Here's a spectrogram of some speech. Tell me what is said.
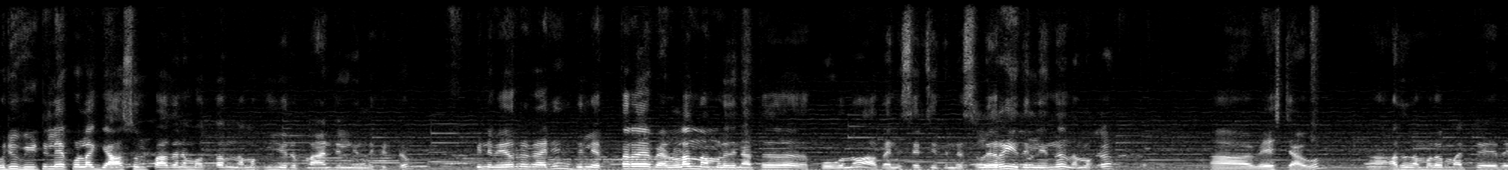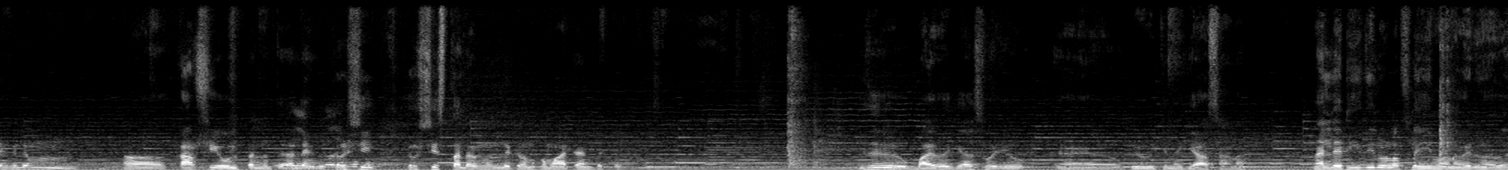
ഒരു വീട്ടിലേക്കുള്ള ഗ്യാസ് ഉൽപാദനം മൊത്തം നമുക്ക് ഈ ഒരു പ്ലാന്റിൽ നിന്ന് കിട്ടും. പിന്നെ വേറൊരു കാര്യം ഇതിൽ എത്ര വെള്ളം നമ്മൾ ഇതിനകത്ത് പോകുന്നോ അതനുസരിച്ച് ഇതിന്റെ സ്ലറി ഇതിൽ നിന്ന് നമുക്ക് വേസ്റ്റ് ആകും. അത് നമ്മൾ മറ്റേതെങ്കിലും കാർഷിക ഉൽപ്പന്നത്തിൽ അല്ലെങ്കിൽ കൃഷി കൃഷി സ്ഥലങ്ങളിലേക്ക് നമുക്ക് മാറ്റാൻ പറ്റും. ഇത് ബയോഗ്യാസ് വഴി ഉപയോഗിക്കുന്ന ഗ്യാസാണ്. നല്ല രീതിയിലുള്ള ഫ്ലെയിമാണ് വരുന്നത്.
